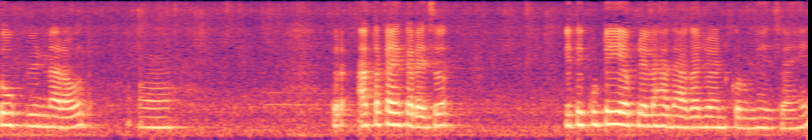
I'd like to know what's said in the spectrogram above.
टोप विणणार आहोत. तर आता काय करायचं? इथे कुठेही आपल्याला हा धागा जॉईंट करून घ्यायचा आहे.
